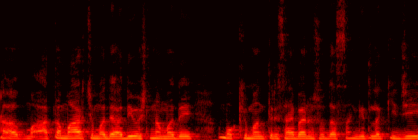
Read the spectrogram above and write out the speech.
आता मार्चमध्ये अधिवेशनामध्ये मुख्यमंत्री साहेबांनी सुद्धा सांगितलं की जी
